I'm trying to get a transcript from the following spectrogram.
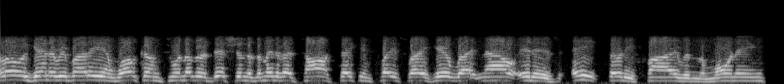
Hello again, everybody, and welcome to another edition of the Main Event Talk taking place right here, right now. It is 8:35 in the morning.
